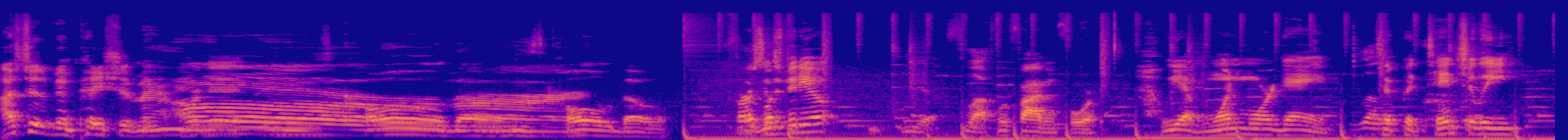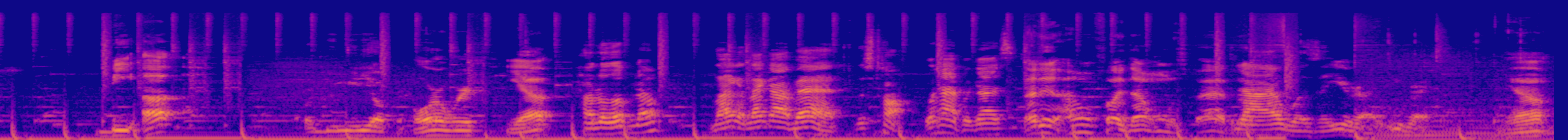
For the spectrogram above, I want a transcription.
I should have been patient, man. We're good. Cold though. He's cold though. First Like, of the video, Yeah. fluff. We're five and four. We have one more game to potentially be up, Or be mediocre. or we're yep. Huddle up now. Like that got bad. Let's talk. What happened, guys? I didn't. I don't feel like that one was bad. though. Nah, it wasn't. You're right. You're right. Yep.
